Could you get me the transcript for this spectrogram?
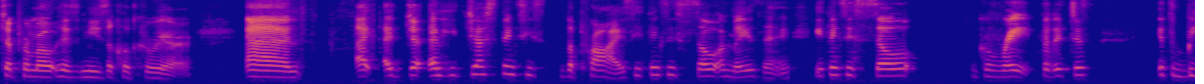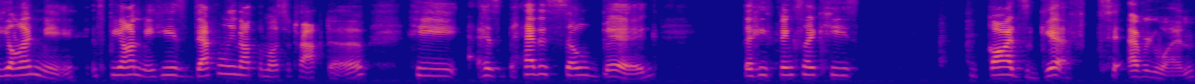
to promote his musical career. And I, I just and he just thinks he's the prize. He thinks he's so amazing. He thinks he's so great that it just it's beyond me. It's beyond me. He is definitely not the most attractive. He his head is so big that he thinks like he's God's gift to everyone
